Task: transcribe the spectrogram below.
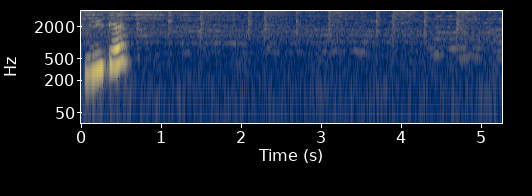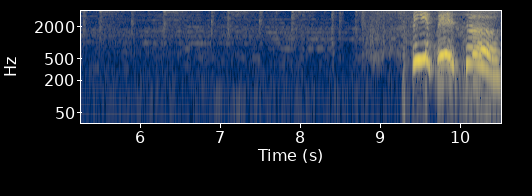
Flüge. Wie hoch?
